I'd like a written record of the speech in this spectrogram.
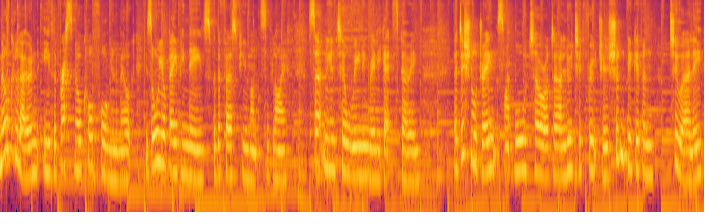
Milk alone, either breast milk or formula milk, is all your baby needs for the first few months of life, certainly until weaning really gets going. Additional drinks like water or diluted fruit juice shouldn't be given too early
